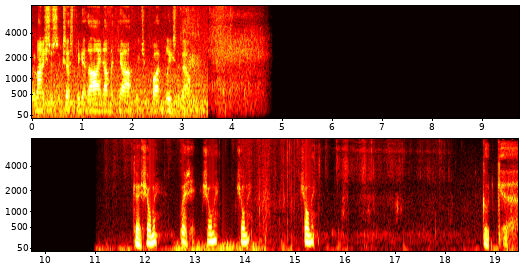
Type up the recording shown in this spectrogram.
we managed to successfully get the hind and the calf, which we're quite pleased about. Okay, show me. Where is it? Show me. Show me. Show me. Good girl.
